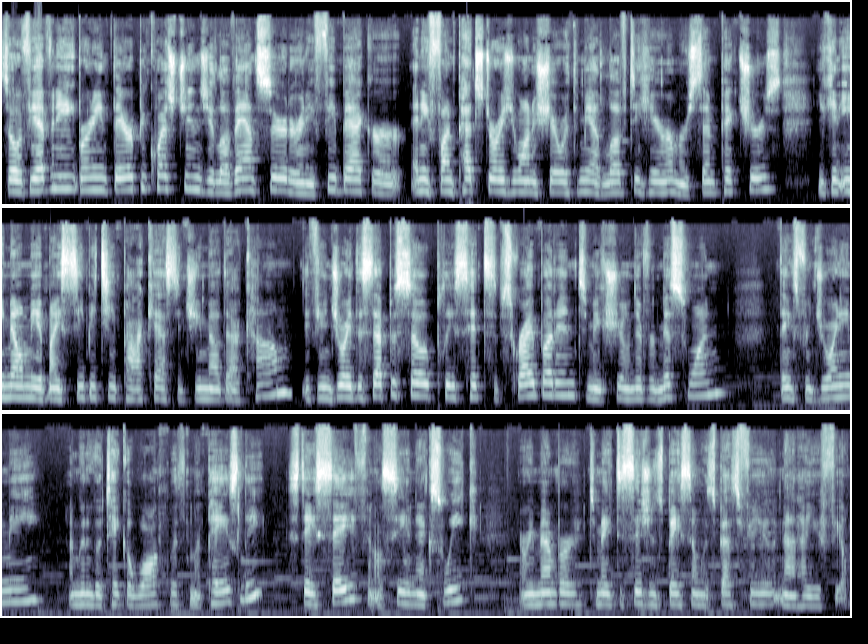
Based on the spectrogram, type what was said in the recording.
So if you have any burning therapy questions you love answered, or any feedback, or any fun pet stories you want to share with me, I'd love to hear them or send pictures. You can email me at my cbtpodcast at gmail.com. If you enjoyed this episode, please hit subscribe button to make sure you'll never miss one. Thanks for joining me. I'm going to go take a walk with my Paisley. Stay safe, and I'll see you next week. And remember to make decisions based on what's best for you, not how you feel.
